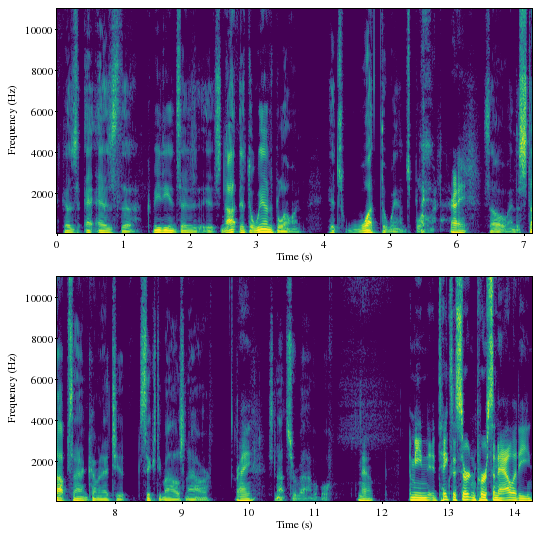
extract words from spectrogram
because as the comedian says, it's not that the wind's blowing; it's what the wind's blowing. right. so, and the stop sign coming at you at 60 miles an hour, Right. it's not survivable. No. I mean, it takes a certain personality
